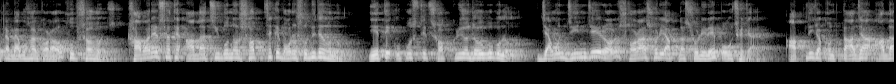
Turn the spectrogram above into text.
এটা ব্যবহার করাও খুব সহজ। খাবারের সাথে আদা চিবোনোর সব থেকে বড় সুবিধে হলো, এতে উপস্থিত সক্রিয় যৌগগুলো, যেমন জিঞ্জেরল, সরাসরি আপনার শরীরে পৌঁছে যায়। আপনি যখন তাজা আদা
